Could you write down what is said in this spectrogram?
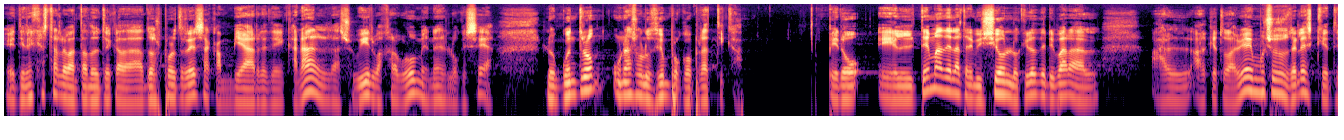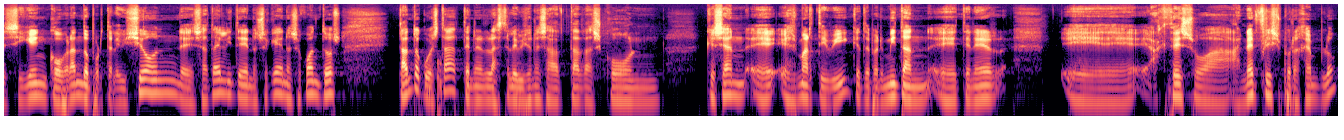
eh, tienes que estar levantándote cada dos por tres a cambiar de canal, a subir, bajar volumen, lo que sea. Lo encuentro una solución poco práctica. Pero el tema de la televisión lo quiero derivar al al, que todavía hay muchos hoteles que te siguen cobrando por televisión, de satélite, no sé qué, no sé cuántos. ¿Tanto cuesta tener las televisiones adaptadas con que sean eh, Smart TV, que te permitan eh, tener eh, acceso a, Netflix, por ejemplo?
